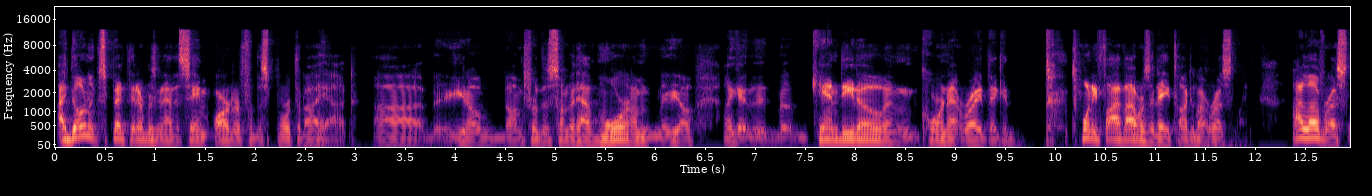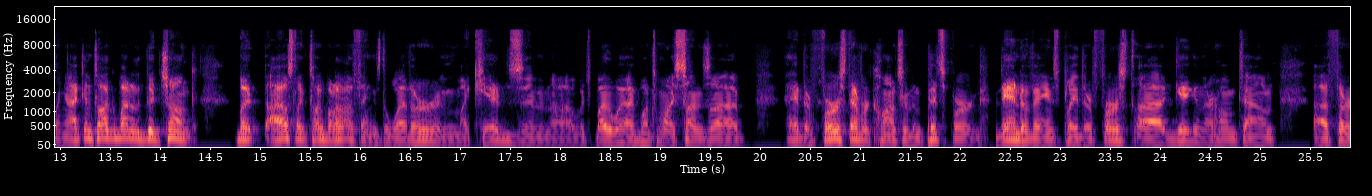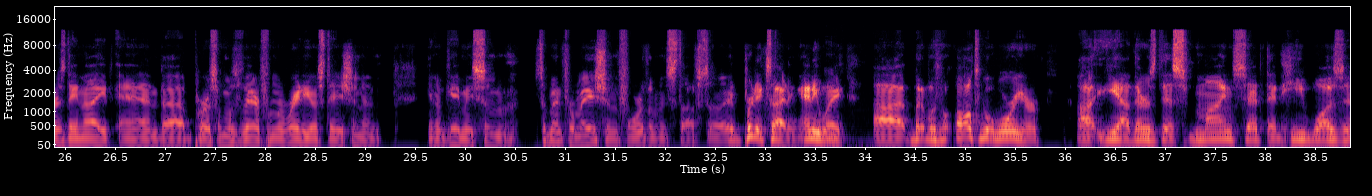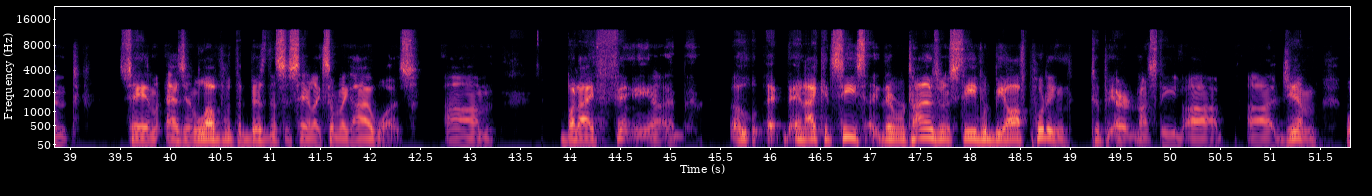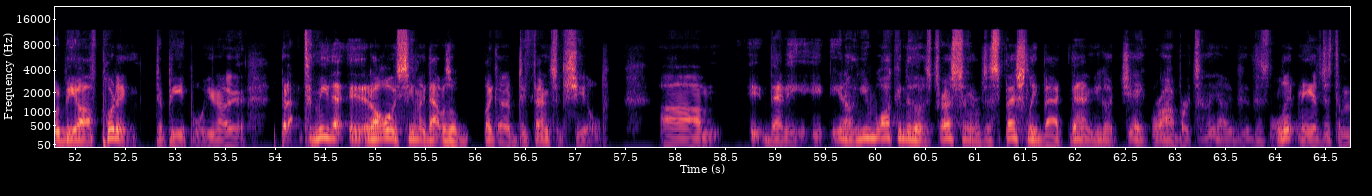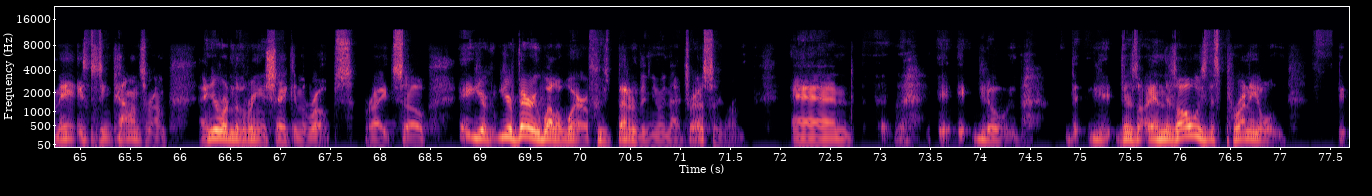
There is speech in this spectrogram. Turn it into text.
I don't expect that everyone's going to have the same ardor for the sport that I had. Uh, you know, I'm sure there's some that have more. I'm, you know, like uh, Candido and Cornette, right? They could 25 hours a day talking about wrestling. I love wrestling. I can talk about it a good chunk, but I also like to talk about other things, the weather and my kids. And uh, which, by the way, I went to my son's uh, had their first ever concert in Pittsburgh. Dando Veins played their first uh, gig in their hometown uh, Thursday night, and uh, a person was there from a radio station and you know gave me some some information for them and stuff. So pretty exciting. Anyway, hmm. uh, but with Ultimate Warrior, uh, yeah, there's this mindset that he wasn't saying as in love with the business to say like something like I was. Um, but I think you know and I could see there were times when Steve would be off putting to or not Steve, uh, uh, Jim would be off putting to people, you know. But to me, that it always seemed like that was a like a defensive shield. Um, Eh, that he, you know, you walk into those dressing rooms, especially back then, you go Jake Roberts and you know this litany of just amazing talents around, and you're under the ring and shaking the ropes, right? So eh, you're you're very well aware of who's better than you in that dressing room, and eh, you know there's and there's always this perennial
